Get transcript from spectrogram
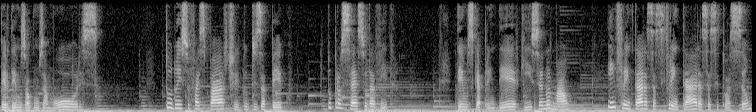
perdemos alguns amores. Tudo isso faz parte do desapego, do processo da vida. Temos que aprender que isso é normal e enfrentar essa, enfrentar essa situação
